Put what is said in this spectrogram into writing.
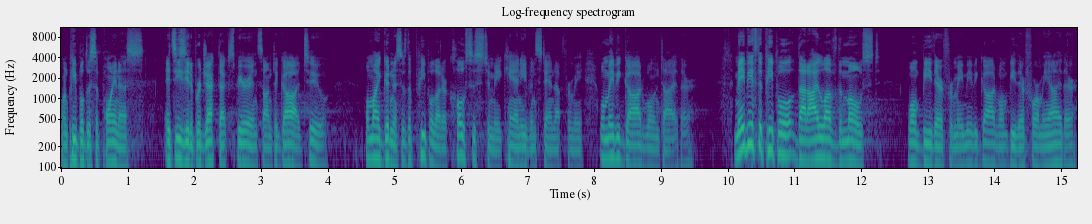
When people disappoint us, it's easy to project that experience onto God, too. Well, my goodness, if the people that are closest to me can't even stand up for me, well, maybe God won't either. Maybe if the people that I love the most won't be there for me, maybe God won't be there for me either.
